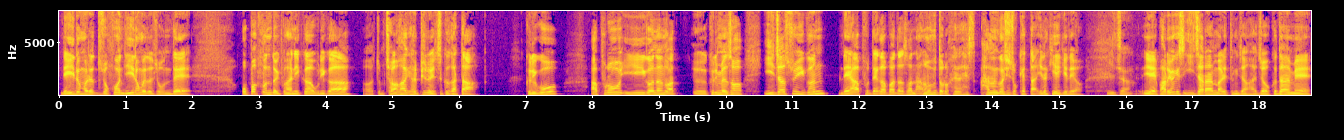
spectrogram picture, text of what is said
내 이름을 해도 좋고 네 이름을 해도 좋은데 오빠 건도 있고 하니까 우리가 어, 좀 정확하게 할 필요는 있을 것 같다. 그리고 앞으로 이거는 와- 어, 그러면서 이자 수익은 내 앞으로 내가 받아서 나누도록 해- 하는 것이 좋겠다. 이렇게 얘기를 해요. 이자. 예, 바로 여기서 이자라는 말이 등장하죠. 그 다음에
